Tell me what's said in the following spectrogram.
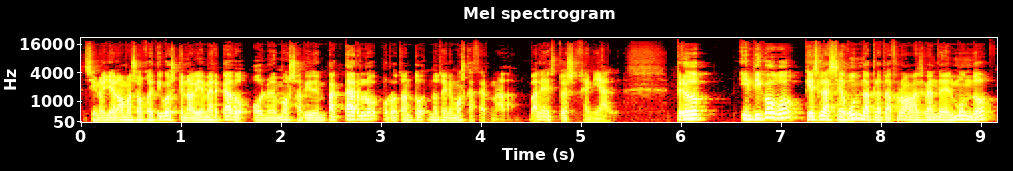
si no llegamos a objetivos que no había mercado o no hemos sabido impactarlo, por lo tanto, no tenemos que hacer nada, ¿vale? Esto es genial. Pero Indiegogo, que es la segunda plataforma más grande del mundo,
